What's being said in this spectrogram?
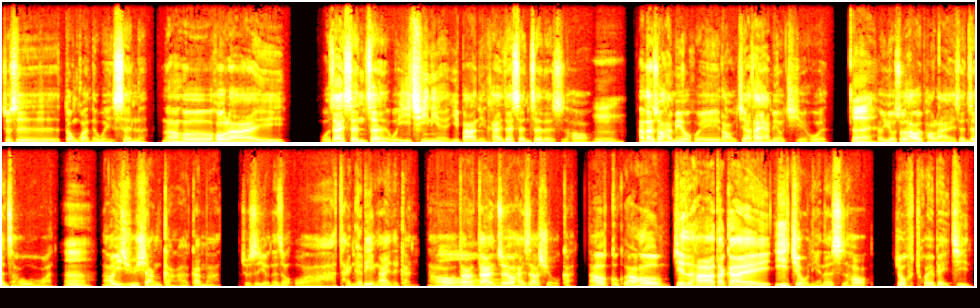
就是东莞的尾声了。然后后来我在深圳，我一七年、一八年开始在深圳的时候，嗯，他那时候还没有回老家，他也还没有结婚。对，有时候他会跑来深圳找我玩，嗯，然后一起去香港啊，干嘛？就是有那种哇，谈个恋爱的感觉。然后当然，当然最后还是要修改。然后，然后接着他大概一九年的时候就回北京，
